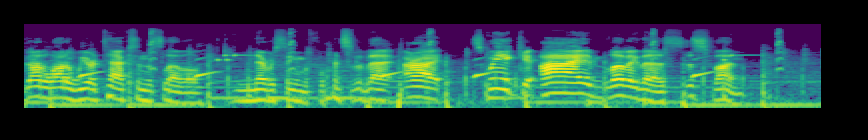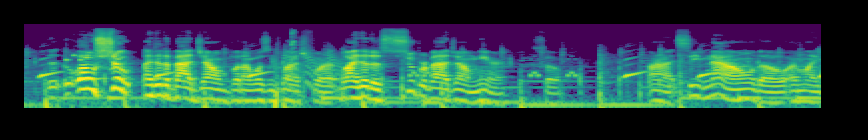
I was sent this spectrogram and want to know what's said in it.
Got a lot of weird text in this level. Never seen before, so that. Alright. Squeak! I'm loving this. This is fun. Oh shoot! I did a bad jump, but I wasn't punished for it. Well, I did a super bad jump here, so. Alright, see now, though, I'm like,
